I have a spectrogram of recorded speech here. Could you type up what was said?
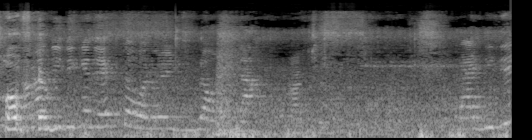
সব দিদিকে দেখতে বলো এই ব্লগটা। আচ্ছা। দিদি।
